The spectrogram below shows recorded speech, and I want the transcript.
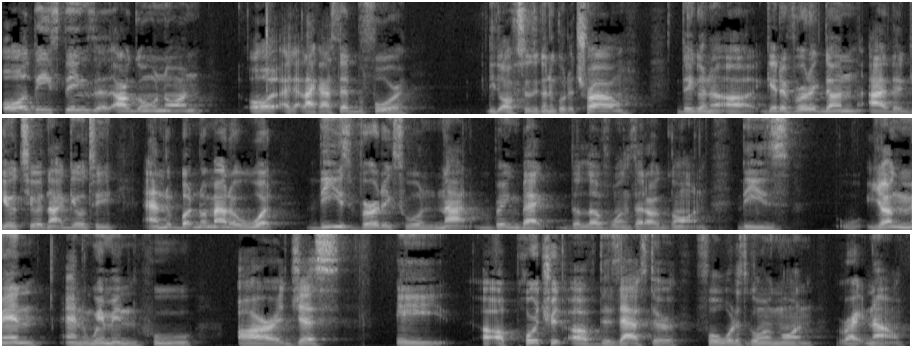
All these things that are going on, all like I said before, the officers are going to go to trial. They're going to uh, get a verdict done, either guilty or not guilty. And but no matter what, these verdicts will not bring back the loved ones that are gone. These young men and women who are just a a portrait of disaster for what is going on right now.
